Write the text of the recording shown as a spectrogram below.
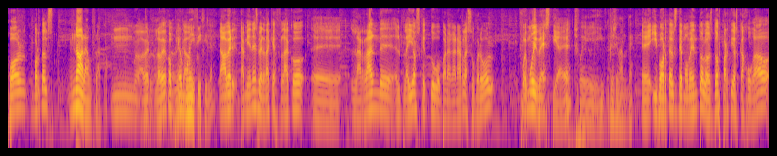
Bor- Bortles, No hará un flaco. mm, a ver, lo veo Lo veo complicado. muy difícil, ¿eh? A ver, también es verdad que Flaco, eh, la run de el playoffs que tuvo para ganar la Super Bowl fue muy bestia, ¿eh? Fue impresionante. Eh, y Bortles, de momento, los dos partidos que ha jugado,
